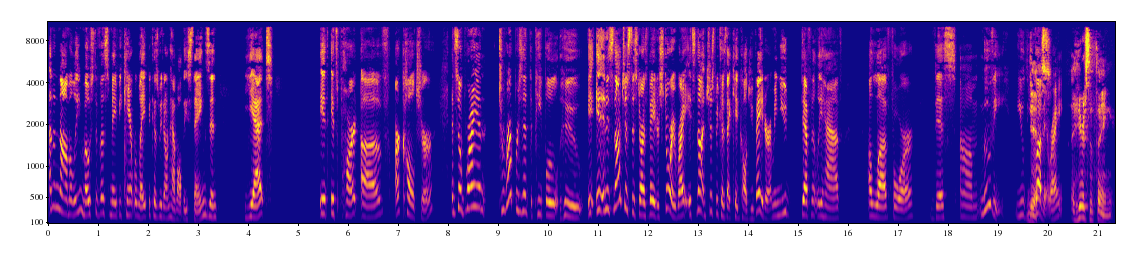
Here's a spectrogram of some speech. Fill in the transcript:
an anomaly. Most of us maybe can't relate because we don't have all these things. And yet it, it's part of our culture. And so, Brian, to represent the people who, it, and it's not just this Darth Vader story, right? It's not just because that kid called you Vader. I mean, you definitely have a love for this um, movie. You, you Yes. love it, right? Here's the thing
